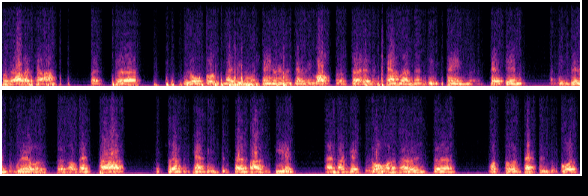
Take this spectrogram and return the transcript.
for the other car. But uh, we all thought maybe the machinery was going to be lost to Australia, but Cameron and his team stepped in and he's been at the wheel of, uh, of that car throughout the championship so far this year. And I guess we all want to know is uh, what sort of factory support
